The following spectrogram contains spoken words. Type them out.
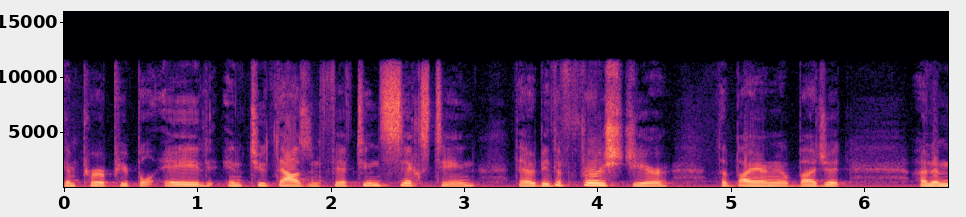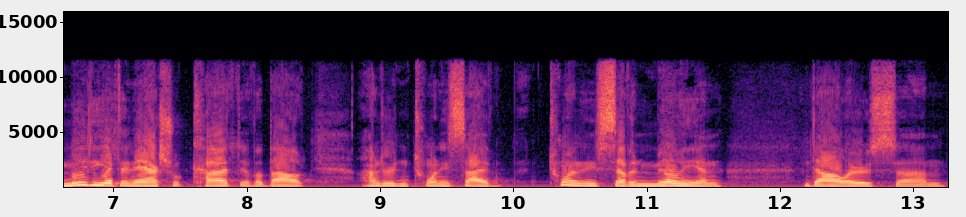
in per pupil aid in 2015-16. That would be the first year, the biennial budget. An immediate and actual cut of about 125 $27 million um,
